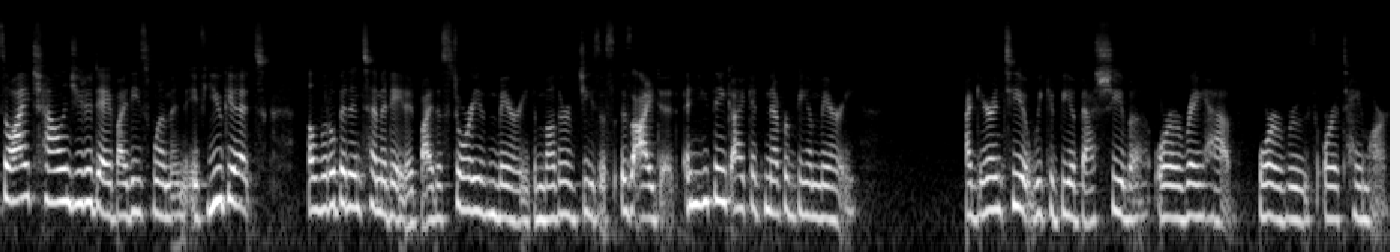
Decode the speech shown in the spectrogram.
so I challenge you today by these women if you get a little bit intimidated by the story of Mary, the mother of Jesus, as I did, and you think I could never be a Mary, I guarantee it, we could be a Bathsheba or a Rahab or a Ruth or a Tamar.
